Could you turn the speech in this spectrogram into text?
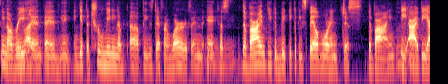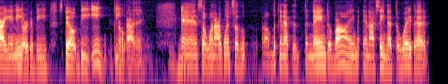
you know, read Right. and, and and get the true meaning of, of these different words. And because divine, you could be it could be spelled more than just divine, D I V I N E, or it could be spelled D E V I N E. And so when I went to uh, looking at the, the name Divine, and I seen that the way that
